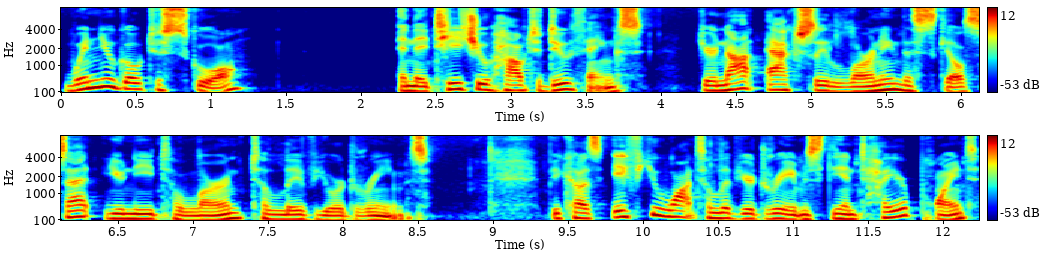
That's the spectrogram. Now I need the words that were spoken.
when you go to school and they teach you how to do things, you're not actually learning the skill set you need to learn to live your dreams. Because if you want to live your dreams, the entire point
